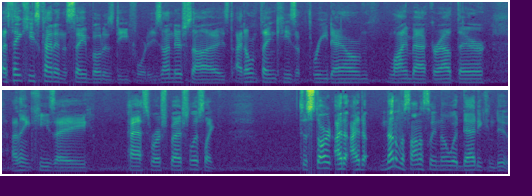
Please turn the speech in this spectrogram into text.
I think he's kind of in the same boat as Dee Ford. He's undersized. I don't think he's a three down linebacker out there. I think he's a pass rush specialist. Like to start, I, I, none of us honestly know what Dadi can do.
